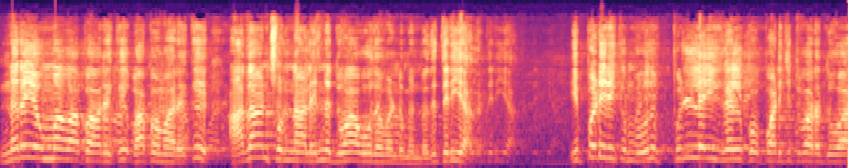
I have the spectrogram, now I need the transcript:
நிறைய உம்மா வாப்பாருக்கு வாப்பமாருக்கு அதான் சொன்னால் என்ன துவா ஓத வேண்டும் என்பது தெரியாது. இப்படி இருக்கும்போது பிள்ளைகள் படிச்சுட்டு வர துவா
